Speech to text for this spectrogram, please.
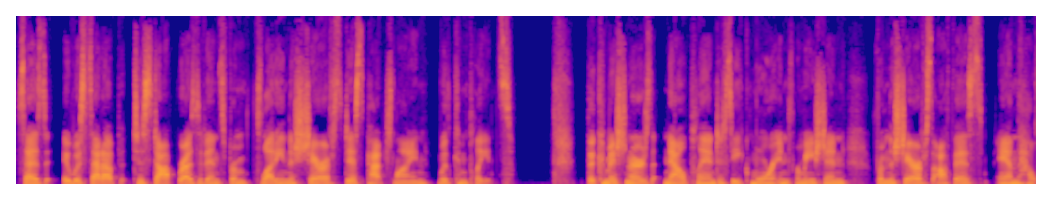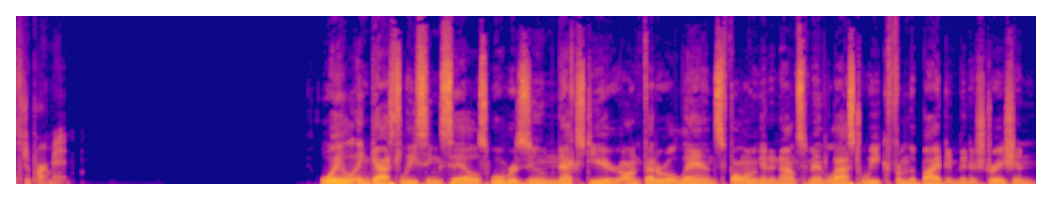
says it was set up to stop residents from flooding the sheriff's dispatch line with complaints. The commissioners now plan to seek more information from the sheriff's office and the health department. Oil and gas leasing sales will resume next year on federal lands following an announcement last week from the Biden administration.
